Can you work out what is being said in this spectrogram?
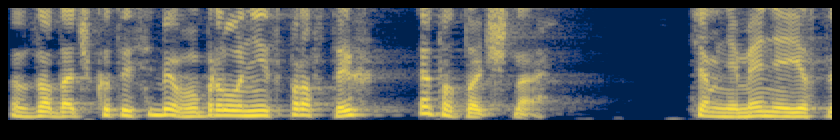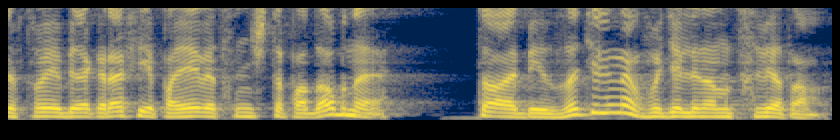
Задачку ты себе выбрала не из простых, это точно. Тем не менее, если в твоей биографии появится нечто подобное, то обязательно выделенным цветом.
